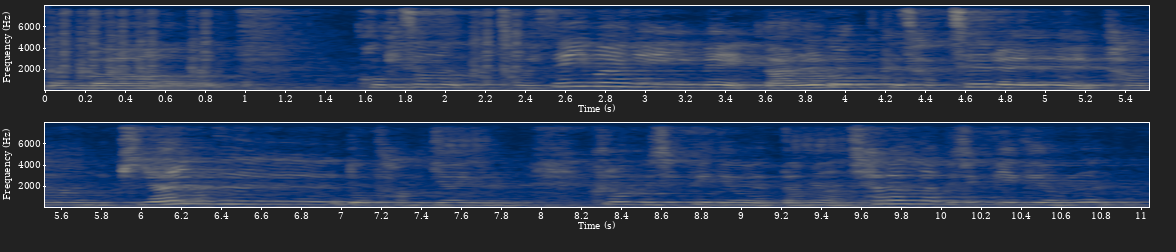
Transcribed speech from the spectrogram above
뭔가 거기서는 저희 Say My Name의 날것 그 자체를 담은 비하인드도 담겨 있는 그런 뮤직비디오였다면 샤랄라 뮤직비디오는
